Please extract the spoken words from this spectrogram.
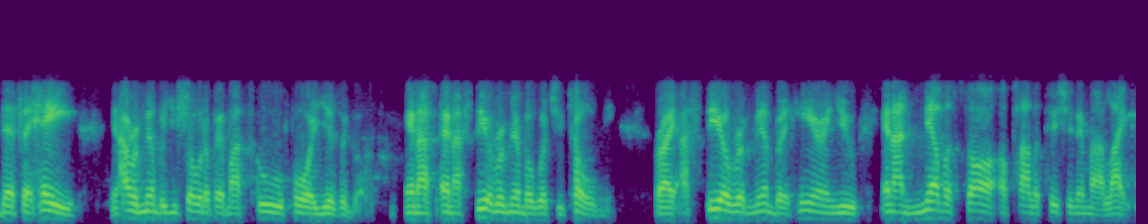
that say, "Hey, you know, I remember you showed up at my school four years ago, and I and I still remember what you told me." Right? I still remember hearing you, and I never saw a politician in my life.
